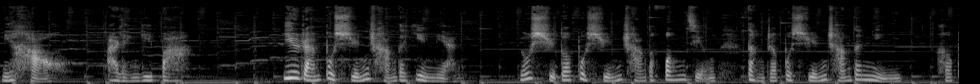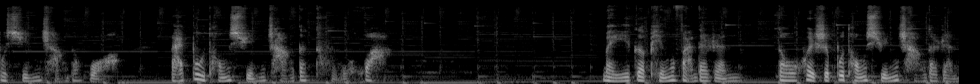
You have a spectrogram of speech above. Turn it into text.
你好，二零一八依然不寻常的一年，有许多不寻常的风景等着不寻常的你和不寻常的我，来不同寻常的图画。每一个平凡的人都会是不同寻常的人，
